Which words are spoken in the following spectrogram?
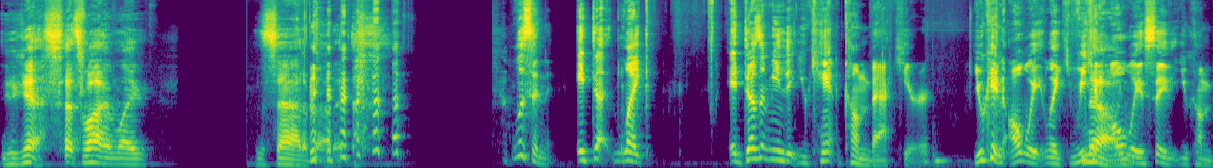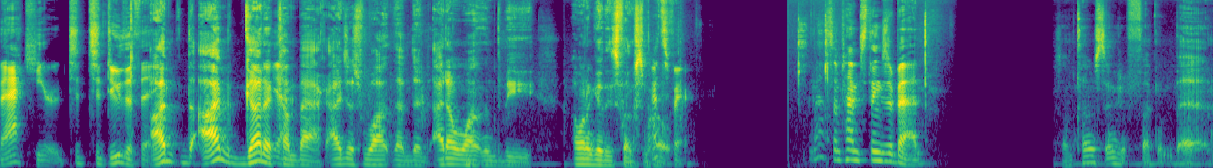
Yes, that's why I'm like sad about it. Listen, it do, like it doesn't mean that you can't come back here. You can always like we No, can always say that you come back here to, to do the thing. I'm I'm gonna Yeah. come back. I just want them to. I don't want them to be. I want to give these folks some That's hope. fair. Well, sometimes things are bad. Sometimes things are fucking bad.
